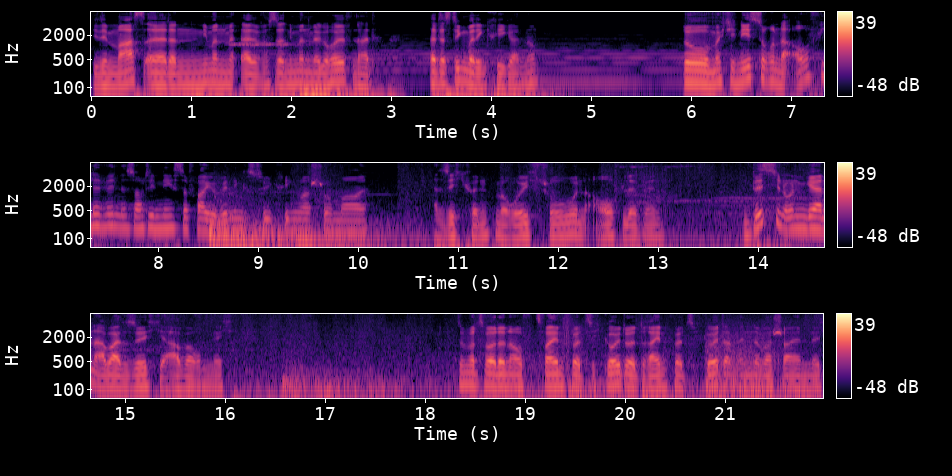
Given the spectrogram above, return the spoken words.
Die dem Mars äh, dann niemand mehr, äh, was dann niemand mehr geholfen hat. Das ist halt das Ding bei den Kriegern, ne? So, möchte ich nächste Runde aufleveln, ist auch die nächste Frage. Winning Streak kriegen wir schon mal. An sich könnten wir ruhig schon aufleveln. Ein bisschen ungern, aber an sich, ja, warum nicht? Sind wir zwar dann auf 42 Gold oder 43 Gold am Ende wahrscheinlich.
